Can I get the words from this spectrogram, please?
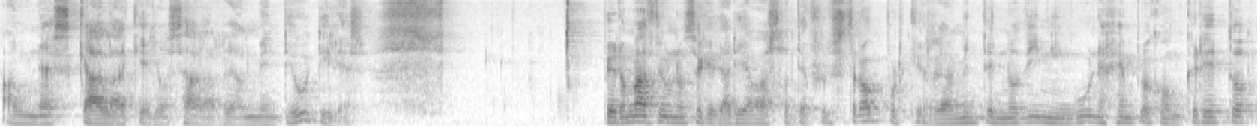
a una escala que los haga realmente útiles. Pero más de uno se quedaría bastante frustrado porque realmente no di ningún ejemplo concreto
